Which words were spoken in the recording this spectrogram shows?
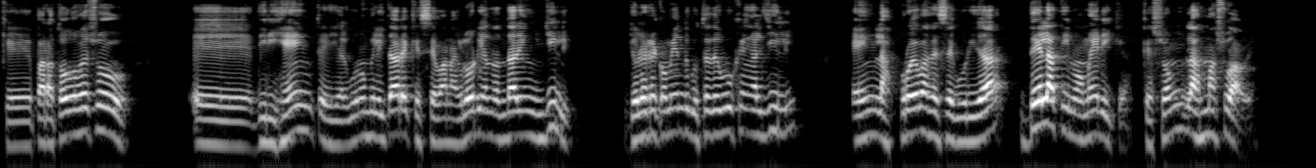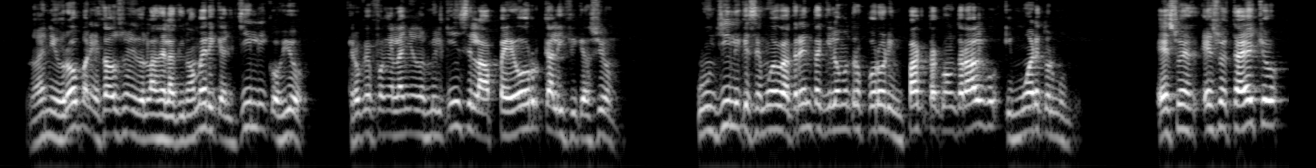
que para todos esos eh, dirigentes y algunos militares que se van a gloria de andar en un Gili, yo les recomiendo que ustedes busquen al Gili en las pruebas de seguridad de Latinoamérica, que son las más suaves. No es ni Europa ni Estados Unidos, las de Latinoamérica. El Gili cogió, creo que fue en el año 2015, la peor calificación. Un Gili que se mueve a 30 kilómetros por hora impacta contra algo y muere todo el mundo. Eso, es, eso está hecho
